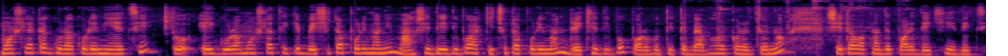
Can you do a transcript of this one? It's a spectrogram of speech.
মশলাটা গুঁড়া করে নিয়েছি। তো এই গুঁড়া মশলা থেকে বেশিটা পরিমাণই মাংসে দিয়ে দিব আর কিছুটা পরিমাণ রেখে দিব পরবর্তীতে ব্যবহার করার জন্য। সেটাও আপনাদের পরে দেখিয়ে দিচ্ছি।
